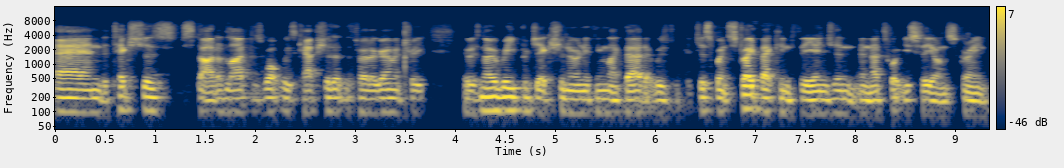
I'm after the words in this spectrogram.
and the textures started life as what was captured at the photogrammetry. There was no reprojection or anything like that. It was it just went straight back into the engine, and that's what you see on screen.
